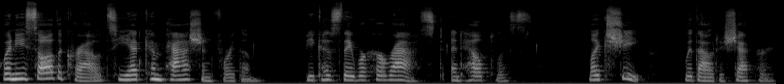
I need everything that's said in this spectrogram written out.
When he saw the crowds, he had compassion for them, because they were harassed and helpless, like sheep without a shepherd.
